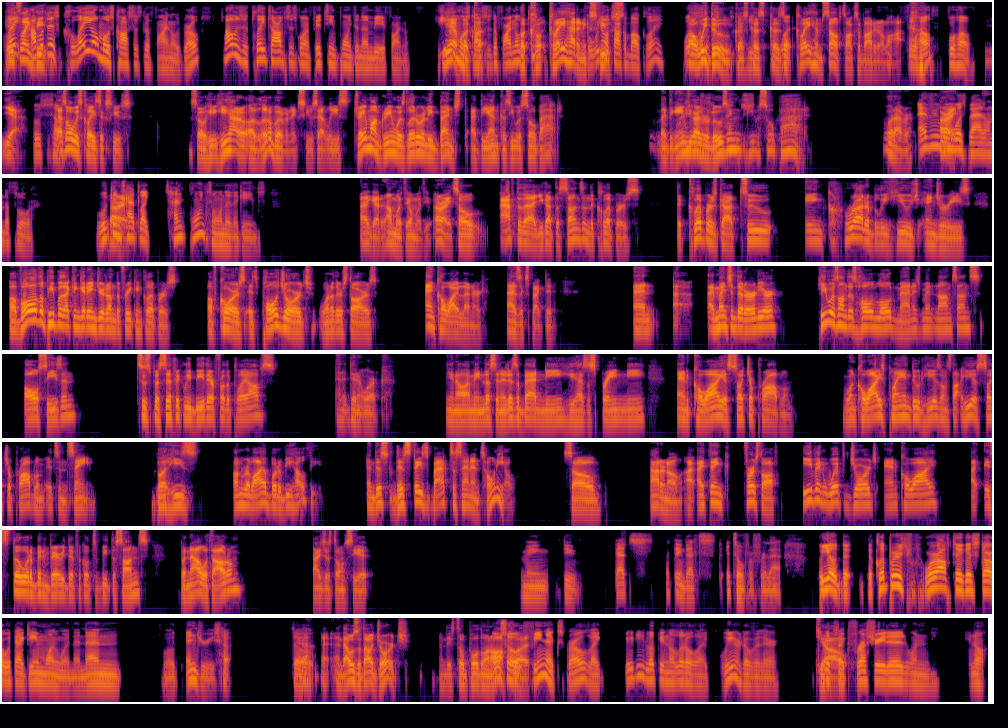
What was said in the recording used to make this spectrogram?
Klay, It's like how about this? Klay almost cost us the finals, bro. How is it Klay Thompson scoring 15 points in the NBA final? He Yeah, almost but cost us the finals. but too. Klay had an But excuse. we don't talk about Klay. What's oh, we do because because because? Klay himself talks about it a lot. full health, full health. yeah, that's always Klay's excuse. So he he had a, a little bit of an excuse at least. Draymond Green was literally benched at the end because he was so bad. Like the games you guys were losing, benched? he was so bad. Whatever. Everyone right. was bad on the floor. Wiggins right. had like 10 points in one of the games. I get it. I'm with you. I'm with you. All right. So after that, you got the Suns and the Clippers. The Clippers got two incredibly huge injuries. Of all the people that can get injured on the freaking Clippers, of course, it's Paul George, one of their stars, and Kawhi Leonard, as expected. And uh, I mentioned that earlier. He was on this whole load management nonsense all season to specifically be there for the playoffs, and it didn't work. You know, I mean, listen, it is a bad knee. He has a sprained knee, and Kawhi is such a problem. When Kawhi's playing, dude, he is unstop. He is such a problem. It's insane. But he's unreliable to be healthy, and this this stays back to San Antonio. So I don't know. I, I think first off, even with George and Kawhi, I, it still would have been very difficult to beat the Suns. But now without them, I just don't see it. I mean, dude, that's I think that's it's over for that. But yo, the the Clippers we're off to a good start with that game one win, and then well injuries. so yeah, and that was without George, and they still pulled one also off. But Phoenix, bro, like AD looking a little like weird over there. He looks like frustrated when you know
